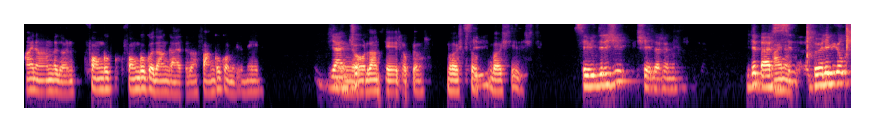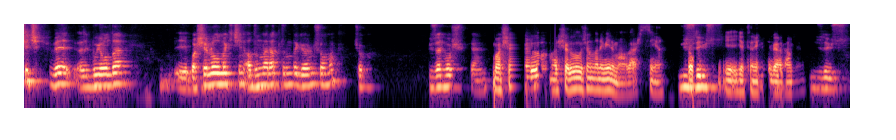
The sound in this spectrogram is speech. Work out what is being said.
Aynen onu da gördüm. Fongo, Fongogo'dan galiba. Fangogo muydu neydi? Yani E, çok Oradan şey topluyorlar. Sev- bağışlıyız işte. sevindirici şeyler hani. Bir de Bersis'in böyle bir yolu seçip ve e, bu yolda e, başarılı olmak için adımlar attığını da görmüş olmak çok güzel, hoş yani. Başarılı, başarılı olacağından eminim ama versin ya. Yüzde yüz. Yetenekli bir adam. Yüzde yüz.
